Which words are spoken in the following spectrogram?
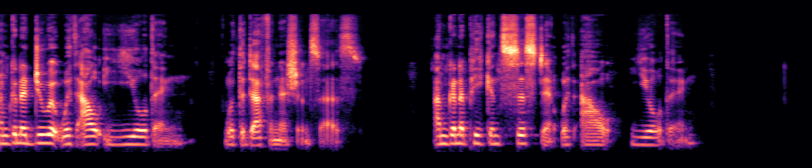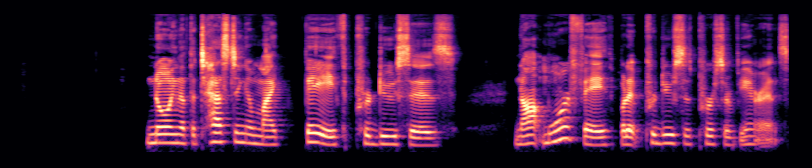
I'm going to do it without yielding, what the definition says. I'm going to be consistent without yielding. Knowing that the testing of my faith produces not more faith, but it produces perseverance.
